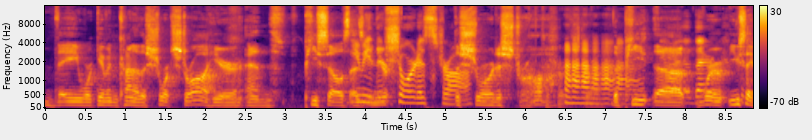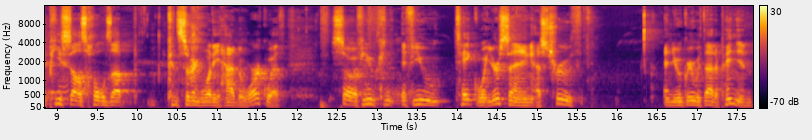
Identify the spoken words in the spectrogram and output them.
they were given kind of the short straw here, and Peace Sells You as mean near- the shortest straw? the shortest straw. the P, uh, there- where you say Peace Sells holds up, considering what he had to work with. So if you can, if you take what you're saying as truth, and you agree with that opinion,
